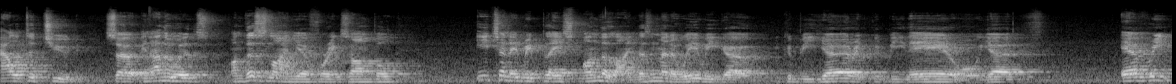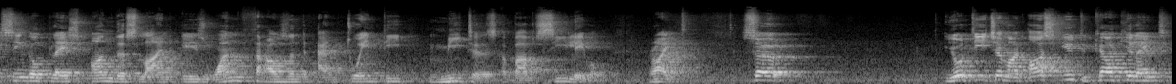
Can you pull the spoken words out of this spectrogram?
altitude. So, in other words, on this line here, for example, each and every place on the line, doesn't matter where we go, it could be here, it could be there, or here, every single place on this line is 1020 meters above sea level. Right. So your teacher might ask you to calculate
